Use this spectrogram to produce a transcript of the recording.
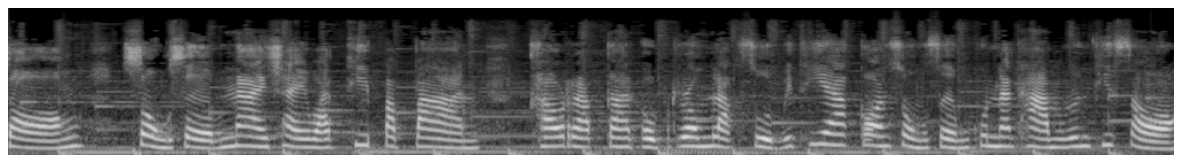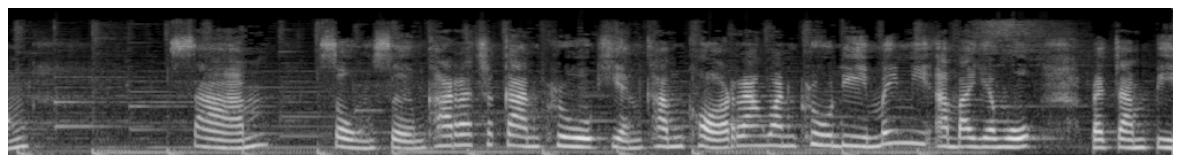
2. ส่งเสริมนายชัยวัฒน์ที่ประปาน เข้ารับการอบรมหลักสูตรวิทยากรส่งเสริมคุณธรรมรุ่นที่ 2 3. ส่งเสริมข้าราชการครูเขียนคำขอรางวัลครูดีไม่มีอบายมุขประจำปี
